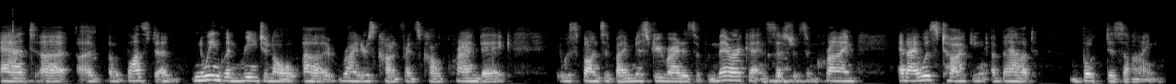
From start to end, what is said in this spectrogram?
at uh, a, Boston, New England Regional uh, Writers Conference called Crime Bake. It was sponsored by Mystery Writers of America and Sisters in Crime, and I was talking about book design.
